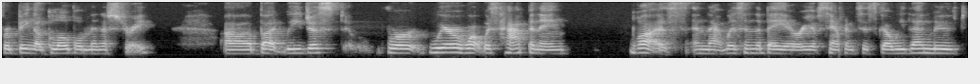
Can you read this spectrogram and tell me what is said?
for being a global ministry, uh, but we just were where what was happening was, and that was in the Bay Area of San Francisco. We then moved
